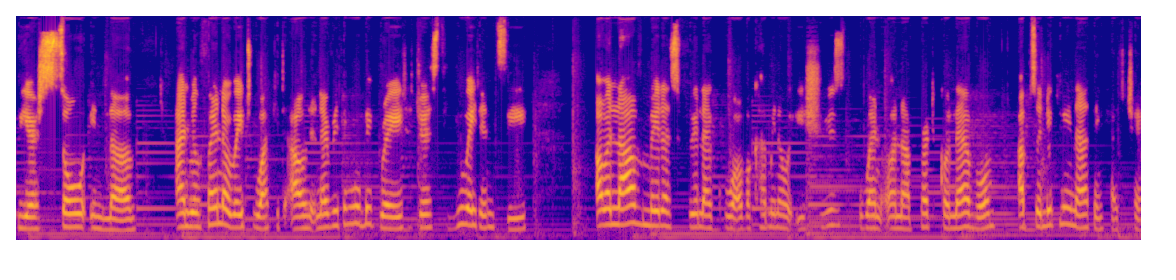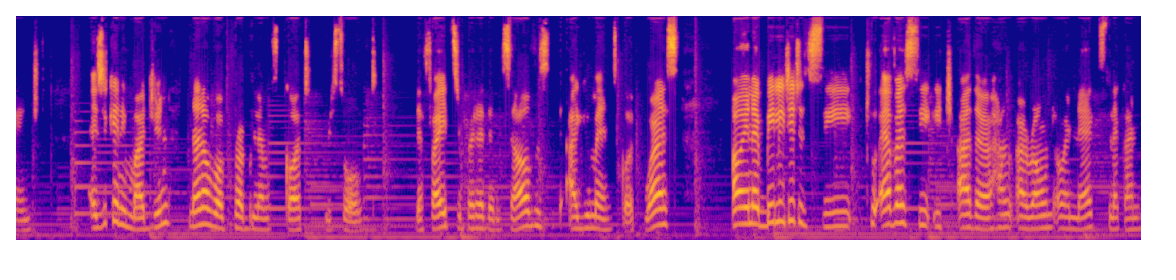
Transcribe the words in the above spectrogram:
we are so in love and we'll find a way to work it out and everything will be great. Just you wait and see. Our love made us feel like we're overcoming our issues when, on a practical level, absolutely nothing has changed. As you can imagine, none of our problems got resolved. The fights repeated themselves, the arguments got worse. Our inability to see, to ever see each other hung around our necks like an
